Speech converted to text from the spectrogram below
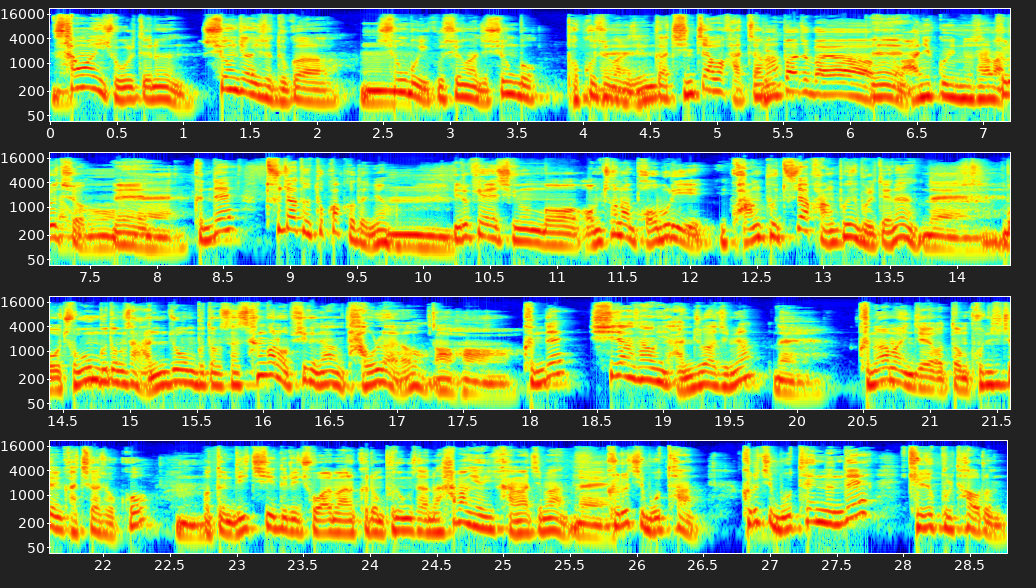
상황이 좋을 때는 수영장에서 누가 수영복 입고 수영하지 수영복 벗고 수영하지. 그러니까 진짜와 가짜가 물 빠져봐야 네. 안 입고 있는 사람 그렇죠. 네. 네. 근데 투자도 똑같거든요. 음. 이렇게 지금 뭐 엄청난 버블이 광풍 투자 광풍이 불 때는 네. 뭐 좋은 부동산 안 좋은 부동산 상관없이 그냥 다 올라요. 아하. 근데 시장 상황이 안 좋아지면 네. 그나마 이제 어떤 본질적인 가치가 좋고 음. 어떤 리치들이 좋아할 만한 그런 부동산은 하방력이 강하지만 네. 그렇지 못한 그렇지 못했는데 계속 불타오른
